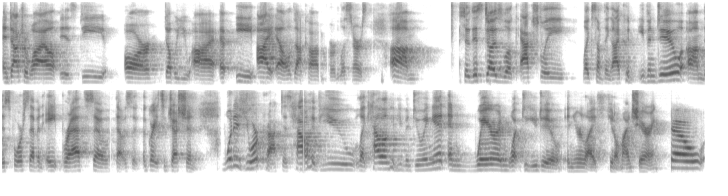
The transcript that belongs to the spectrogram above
And Dr. Weil is D R W I E I L dot com for listeners. Um, so this does look actually like something I could even do. Um, this four, seven, eight breath. So that was a, a, great suggestion. What is your practice? How have you, like, how long have you been doing it and where and what do you do in your life, if you don't mind sharing? So,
